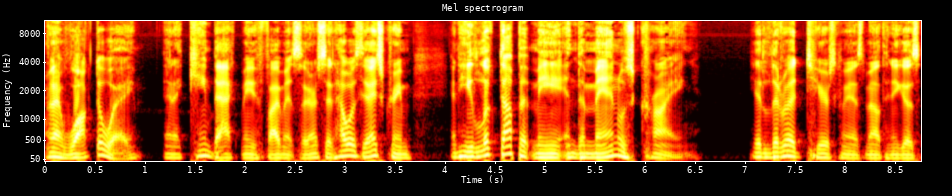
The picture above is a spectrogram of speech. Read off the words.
And I walked away, and I came back maybe five minutes later. I said, "How was the ice cream?" And he looked up at me, and the man was crying. He had literally had tears coming out of his mouth, and he goes,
